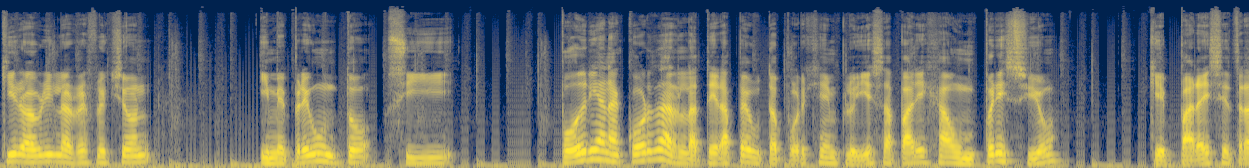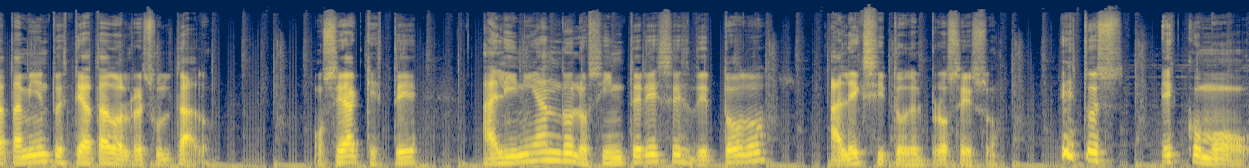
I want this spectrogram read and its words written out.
quiero abrir la reflexión y me pregunto si podrían acordar la terapeuta, por ejemplo, y esa pareja un precio que para ese tratamiento esté atado al resultado. O sea, que esté alineando los intereses de todos al éxito del proceso. Esto es, es como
